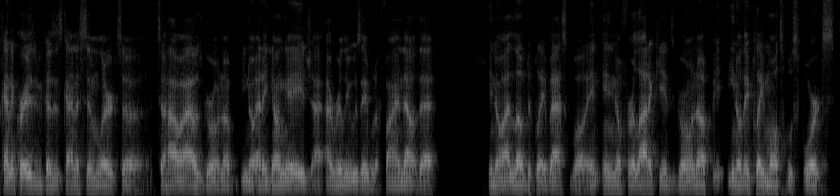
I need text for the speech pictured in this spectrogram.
kind of crazy because it's kind of similar to to how I was growing up. You know, at a young age, I, I, really was able to find out that you know, I love to play basketball. And, and you know, for a lot of kids growing up, you know, they play multiple sports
